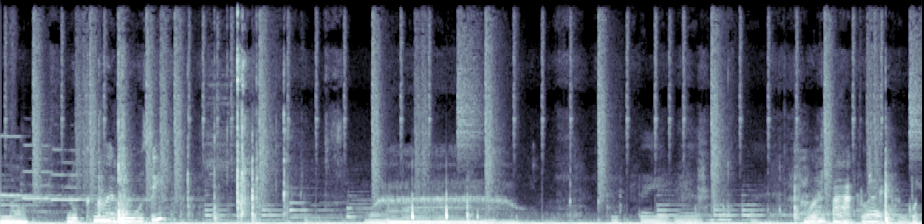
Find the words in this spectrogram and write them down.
เอาน้องลุกขึ้นมาดูสิ ว้าวไปแล้วก็ไปบ้วนปากด้วย กด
